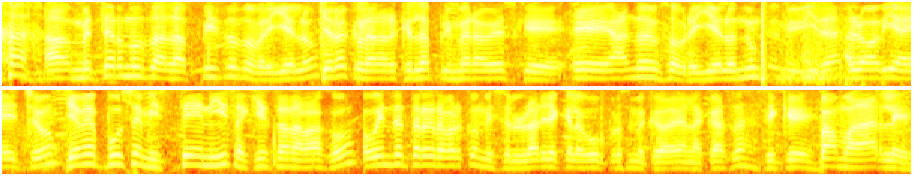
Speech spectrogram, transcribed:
a meternos a la pista sobre hielo. Quiero aclarar que es la primera vez que eh, ando sobre hielo Nunca en mi vida lo había hecho. Ya me puse mis tenis, aquí están abajo. Voy a intentar grabar con mi celular ya que la GoPro se me quedó en la casa Así que vamos a darle.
